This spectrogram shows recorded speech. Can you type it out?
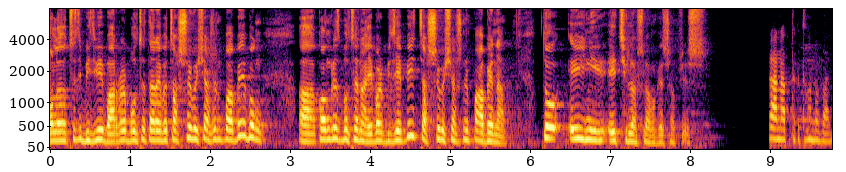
বলা হচ্ছে যে বিজেপি বারবার বলছে তারা এবার চারশো বেশি আসন পাবে এবং কংগ্রেস বলছে না, এবার বিজেপি চারশো বেশি আসনে পাবে না। তো এই নিয়ে, এই ছিল আসলে আমাকে সবশেষ। রানা, আপনাকে ধন্যবাদ।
